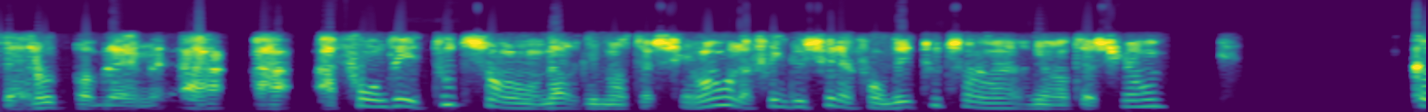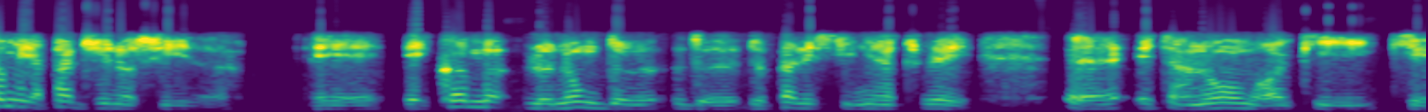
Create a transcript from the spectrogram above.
c'est un autre problème. A, a, fondé toute son argumentation, l'Afrique du Sud a fondé toute son argumentation comme il n'y a pas de génocide. Et, et, comme le nombre de, de, de Palestiniens tués euh, est un nombre qui, qui,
